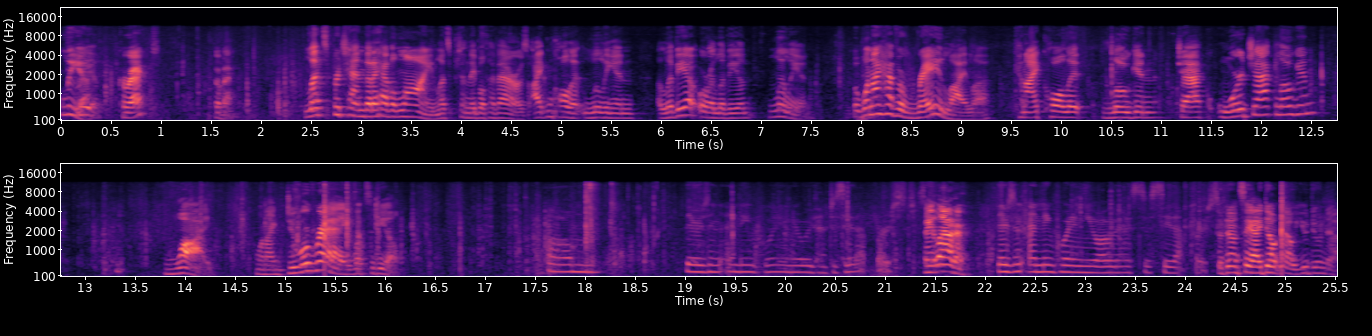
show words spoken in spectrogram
Leah, Leah. correct? Go back. Let's pretend that I have a line. Let's pretend they both have arrows. I can call it Lillian Olivia or Olivia Lillian. But when I have a Ray Lila, can I call it Logan Jack or Jack Logan? Why? When I do a Ray, what's the deal? Um, there's an ending point, and you always have to say that first. Say it louder. There's an ending point, and you always have to say that first. So don't say I don't know. You do know.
